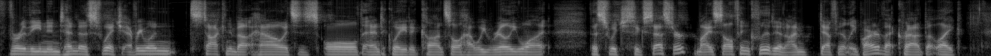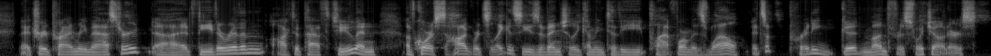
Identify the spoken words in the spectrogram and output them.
for the Nintendo Switch. Everyone's talking about how it's this old, antiquated console, how we really want the Switch successor, myself included. I'm definitely part of that crowd, but like Metroid Prime Remastered, uh, Theatrhythm, Octopath 2, and of course, Hogwarts Legacy is eventually coming to the platform as well. It's a pretty good month for Switch owners.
